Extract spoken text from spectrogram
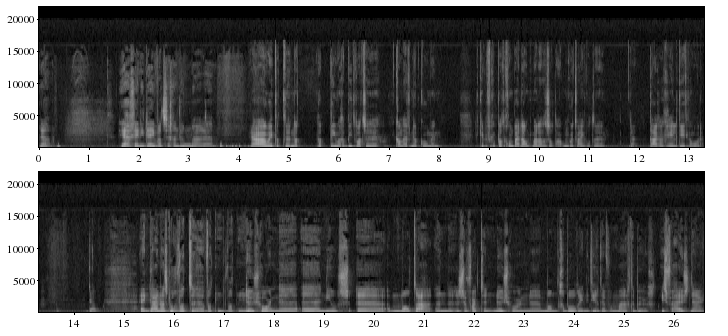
ja. Ja, geen idee wat ze gaan doen, maar eh, Ja, dat, eh, dat, dat themagebied wat ze... Kan even niet opkomen. En ik heb even geen plattegrond bij de hand, maar dan zal het ongetwijfeld eh, da- daaraan gerelateerd gaan worden. Ja. En daarnaast nog wat, uh, wat, wat neushoorn uh, uh, nieuws. Malta, een zwarte neushoornman, geboren in de dierentuin van Maagdenburg, is verhuisd naar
